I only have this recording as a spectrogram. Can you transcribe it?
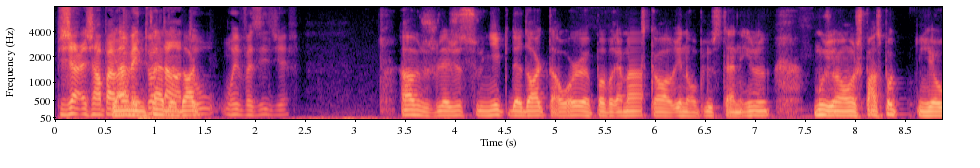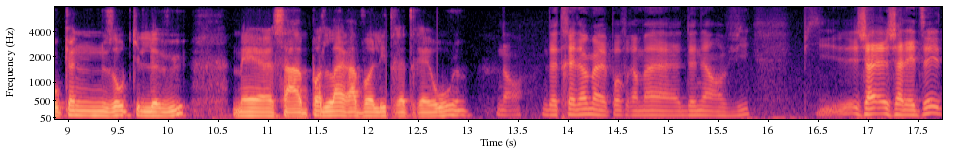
Puis j'en parlais avec toi tantôt. Oui, vas-y, Jeff. Ah, je voulais juste souligner que The Dark Tower n'a pas vraiment scoré non plus cette année. Moi, je, pense pas qu'il y a aucun de nous autres qui l'a vu, mais euh, ça n'a pas de l'air à voler très très haut. Non, le trailer m'avait pas vraiment donné envie. Puis j'allais dire,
